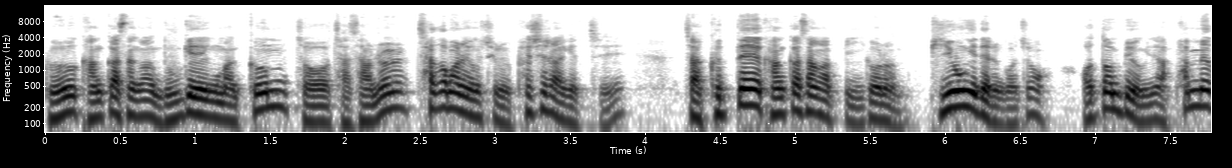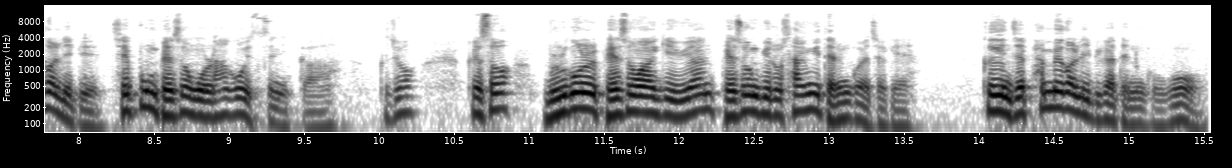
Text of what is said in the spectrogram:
그 감가상각 누계액만큼 저 자산을 차감하는 형식으로 표시를 하겠지. 자, 그때 감가상각비 이거는 비용이 되는 거죠. 어떤 비용이냐? 판매관리비. 제품 배송을 하고 있으니까. 그죠? 그래서 물건을 배송하기 위한 배송비로 사용이 되는 거야, 저게. 그게 이제 판매관리비가 되는 거고.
